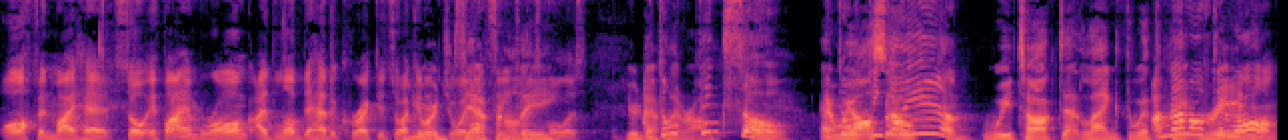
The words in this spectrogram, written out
off in my head. So if I am wrong, I'd love to have it corrected so I can enjoy that scene to its definitely- fullest. You're I definitely don't wrong. think so. And I we don't also think I am. we talked at length with I'm not Peyton often Reed wrong.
